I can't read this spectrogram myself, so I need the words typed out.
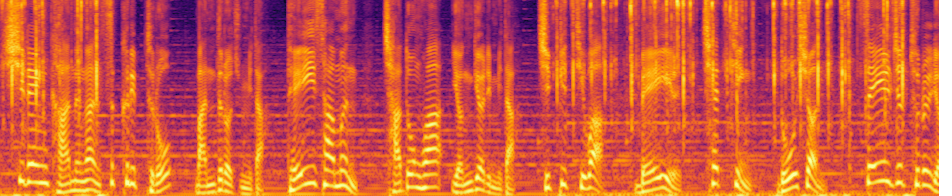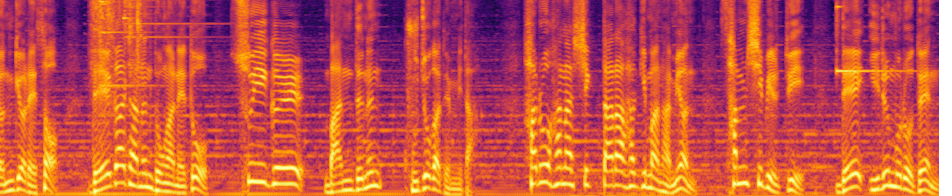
실행 가능한 스크립트로 만들어줍니다. 데이 3은 자동화 연결입니다. GPT와 메일, 채팅, 노션, 세일즈 툴을 연결해서 내가 자는 동안에도 수익을 만드는 구조가 됩니다. 하루 하나씩 따라 하기만 하면 30일 뒤 내 이름으로 된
